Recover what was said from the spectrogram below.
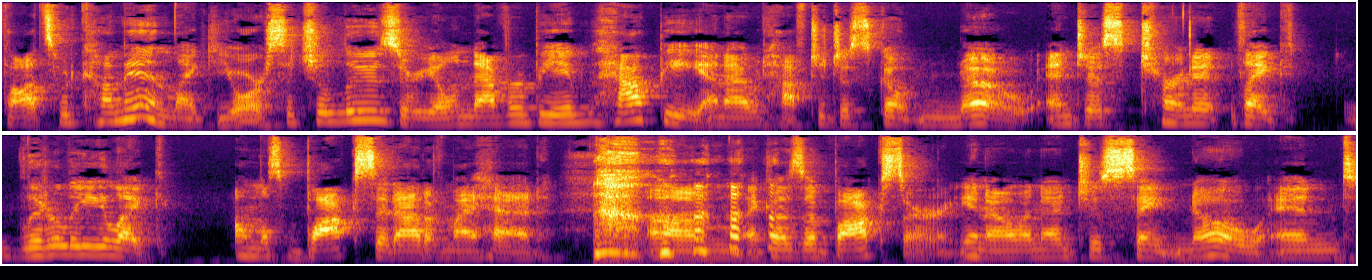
thoughts would come in like, you're such a loser, you'll never be happy. And I would have to just go, no, and just turn it like literally like almost box it out of my head, um, like as a boxer, you know, and I'd just say no. And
